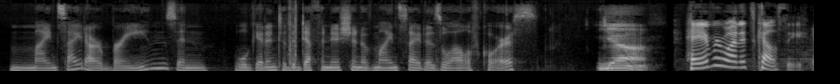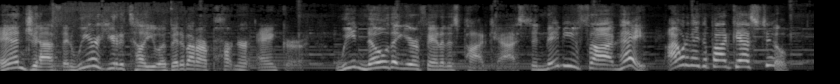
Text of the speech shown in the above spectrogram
mindset, our brains, and we'll get into the definition of mindset as well, of course. yeah. Hey everyone, it's Kelsey. and Jeff, and we are here to tell you a bit about our partner Anchor. We know that you're a fan of this podcast, and maybe you've thought, hey, I want to make a podcast too.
